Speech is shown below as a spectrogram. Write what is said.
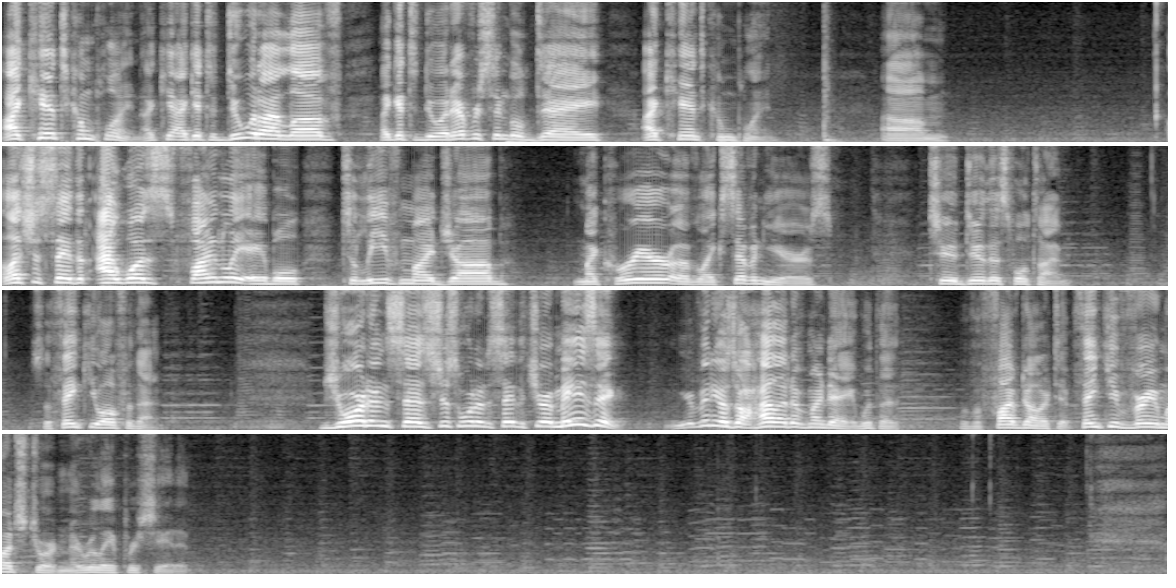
I can't complain. I can't. I get to do what I love. I get to do it every single day. I can't complain. Um, let's just say that I was finally able to leave my job, my career of like seven years, to do this full time. So thank you all for that. Jordan says, "Just wanted to say that you're amazing. Your videos are a highlight of my day." With a with a $5 tip. Thank you very much, Jordan. I really appreciate it.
